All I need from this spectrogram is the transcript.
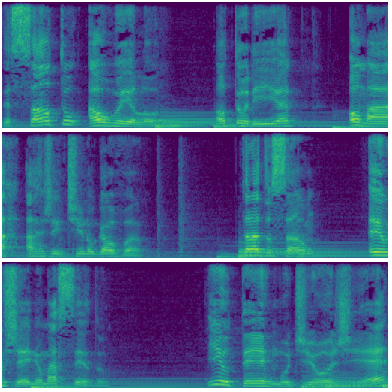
De Salto ao Elo. Autoria: Omar Argentino Galvão. Tradução: Eugênio Macedo. E o termo de hoje é.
